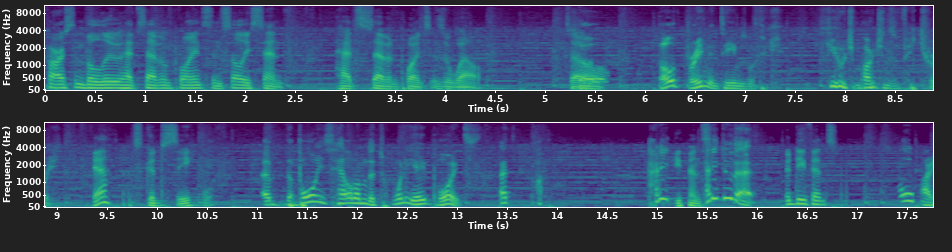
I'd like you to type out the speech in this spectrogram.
Carson Ballou had seven points, and Sully Senf had seven points as well. So, so both Bremen teams with huge margins of victory. yeah, that's good to see. Uh, the boys held them to 28 points. That, how do you Defense, how do you do that? good defense. Oh my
